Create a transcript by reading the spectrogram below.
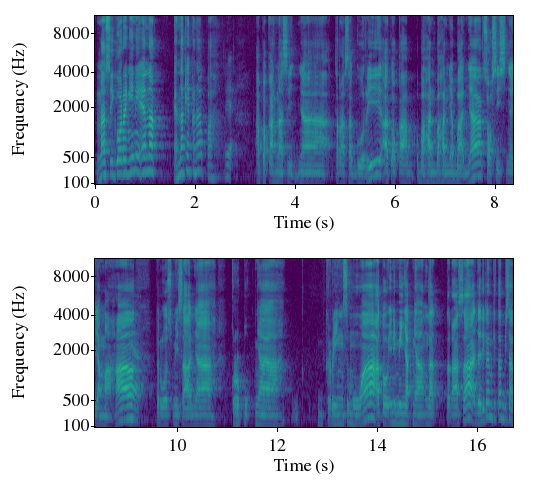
nasi goreng ini enak." Enaknya kenapa? Iya. Apakah nasinya terasa gurih ataukah bahan-bahannya banyak, sosisnya yang mahal, Iya. terus misalnya kerupuknya kering semua atau ini minyaknya nggak terasa. Jadi kan kita bisa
